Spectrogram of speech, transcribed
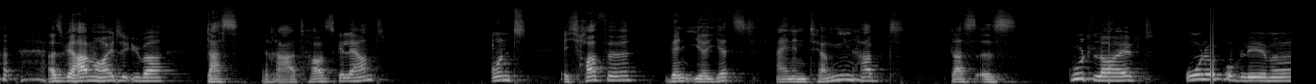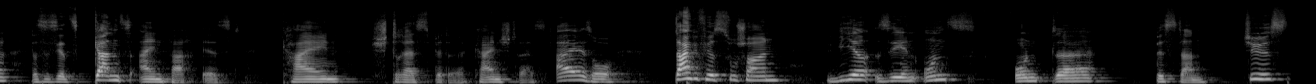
also wir haben heute über das Rathaus gelernt. Und ich hoffe, wenn ihr jetzt einen Termin habt, dass es gut läuft, ohne Probleme, dass es jetzt ganz einfach ist. Kein Stress bitte, kein Stress. Also, danke fürs Zuschauen. Wir sehen uns und äh, bis dann. Tschüss.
